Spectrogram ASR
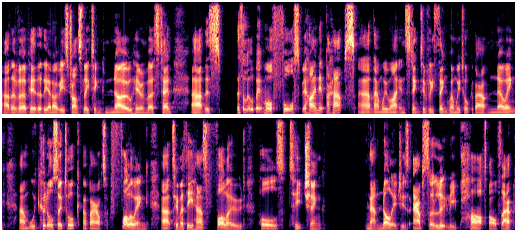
Uh, the verb here that the NIV is translating know here in verse 10, uh, there's, there's a little bit more force behind it, perhaps, uh, than we might instinctively think when we talk about knowing. Um, we could also talk about following. Uh, Timothy has followed Paul's teaching. Now, knowledge is absolutely part of that,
